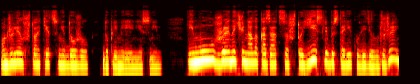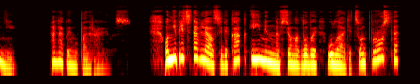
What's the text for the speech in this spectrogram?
Он жалел, что отец не дожил до примирения с ним. Ему уже начинало казаться, что если бы старик увидел Дженни, она бы ему понравилась. Он не представлял себе, как именно все могло бы уладиться. Он просто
